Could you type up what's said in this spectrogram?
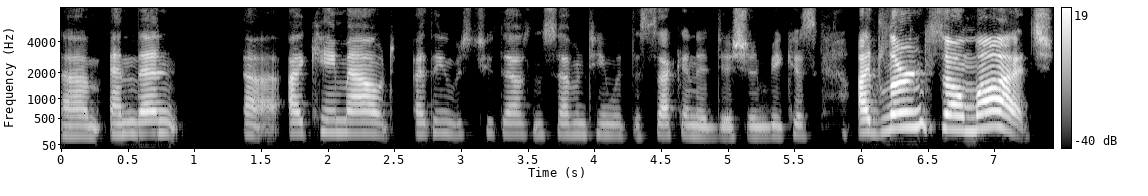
Um, and then uh, I came out, I think it was 2017 with the second edition because I'd learned so much,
